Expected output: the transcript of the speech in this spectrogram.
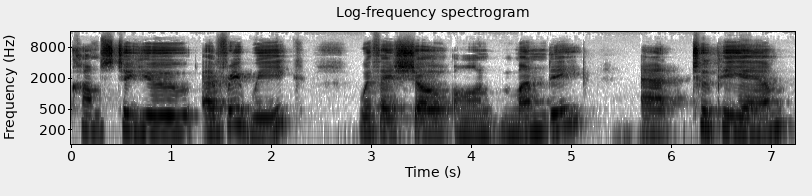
comes to you every week with a show on Monday, at 2 p.m.,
